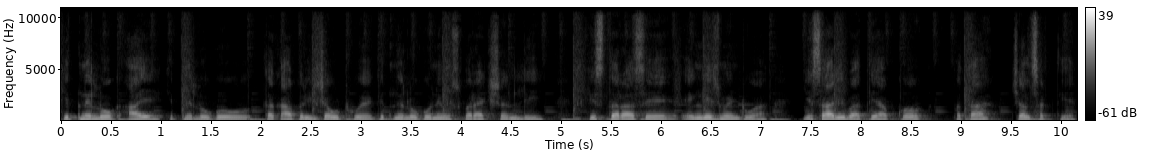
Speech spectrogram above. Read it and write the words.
कितने लोग आए, कितने लोगों तक आप रीच आउट हुए, कितने लोगों ने उस पर एक्शन ली, किस तरह से एंगेजमेंट हुआ, ये सारी बातें आपको पता चल सकती है।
